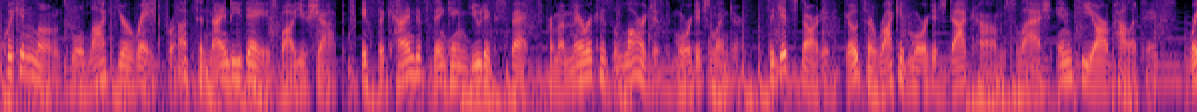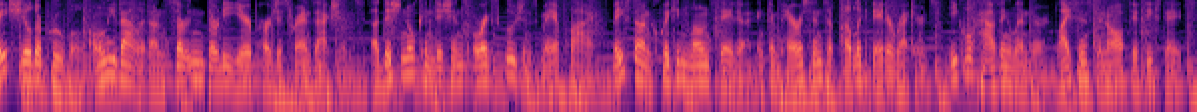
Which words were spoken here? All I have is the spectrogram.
Quicken Loans will lock your rate for up to 90 days while you shop. It's the kind of thinking you'd expect from America's largest mortgage lender. To get started, go to rocketmortgage.com slash NPR Politics. Rate Shield approval only valid on certain 30 year purchase transactions. Additional conditions or exclusions may apply based on Quicken Loans data in comparison to public Public Data Records, Equal Housing Lender, licensed in all 50 states.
